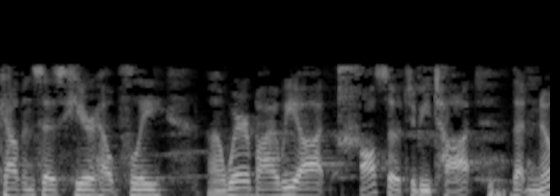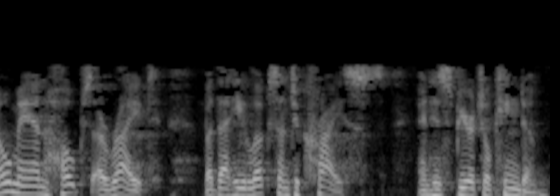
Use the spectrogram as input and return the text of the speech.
Calvin says here helpfully, uh, whereby we ought also to be taught that no man hopes aright, but that he looks unto Christ and his spiritual kingdom.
